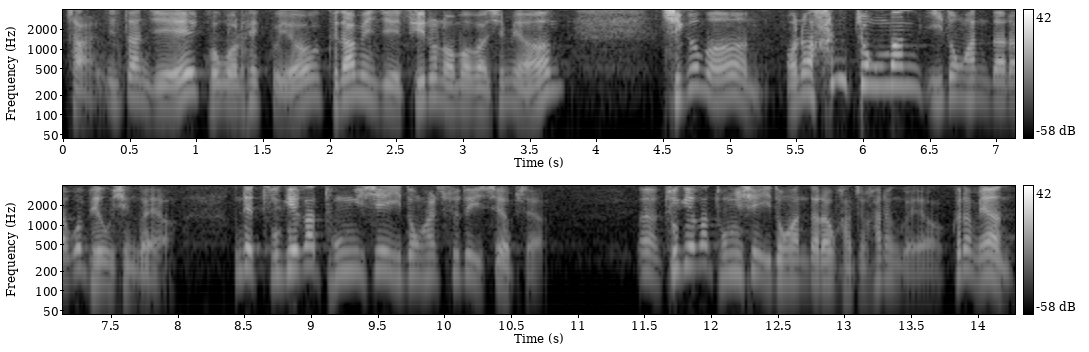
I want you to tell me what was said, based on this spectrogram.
자, 일단 이제 그걸 했고요. 그 다음에 이제 뒤로 넘어가시면 지금은 어느 한쪽만 이동한다라고 배우신 거예요. 근데 두 개가 동시에 이동할 수도 있어요, 없어요? 예, 두 개가 동시에 이동한다라고 가정하는 거예요. 그러면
